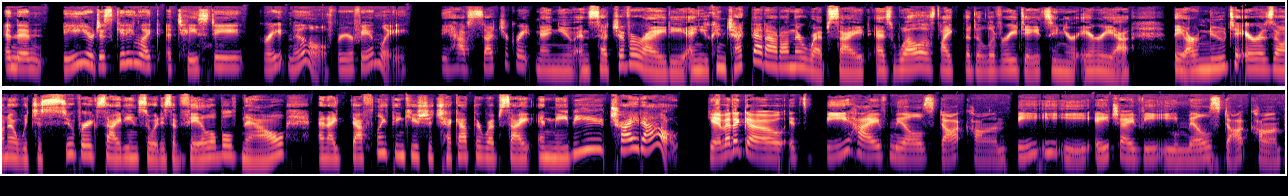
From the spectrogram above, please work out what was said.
and then B, you're just getting like a tasty, great meal for your family. They have such a great menu and such a variety, and you can check that out on their website as well as like the delivery dates in your area. They are new to Arizona, which is super exciting. So it is available now. And I definitely think you should check out their website and maybe try it out. Give it a go. It's beehivemeals.com, B E E H I V E meals.com.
